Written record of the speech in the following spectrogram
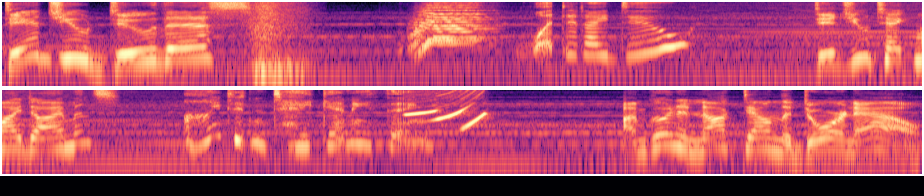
Did you do this? What did I do? Did you take my diamonds? I didn't take anything. I'm going to knock down the door now.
